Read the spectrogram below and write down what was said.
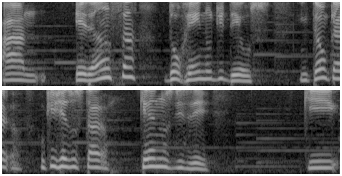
a herança do reino de Deus. Então, o que Jesus está querendo nos dizer? Que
